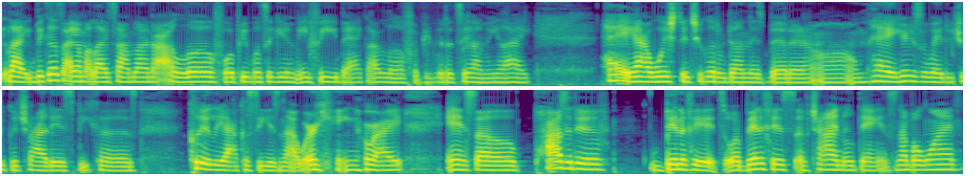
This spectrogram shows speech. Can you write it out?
like because I am a lifetime learner, I love for people to give me feedback. I love for people to tell me like, "Hey, I wish that you could have done this better." Um, "Hey, here's a way that you could try this because clearly I could see it's not working, right?" And so, positive benefits or benefits of trying new things. Number 1,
